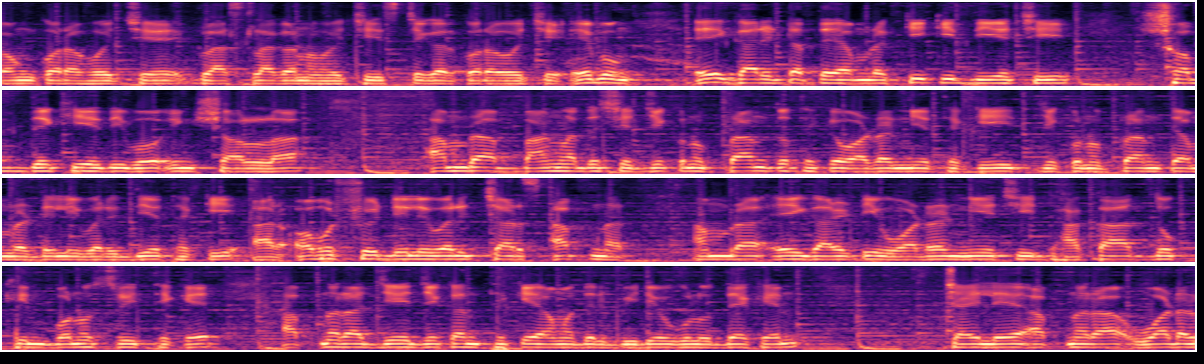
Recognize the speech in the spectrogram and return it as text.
রং করা হয়েছে গ্লাস লাগানো হয়েছে স্টিকার করা হয়েছে এবং এই গাড়িটাতে আমরা কি কি দিয়েছি, সব দেখিয়ে দিব ইনশাল্লাহ আমরা বাংলাদেশের যে কোনো প্রান্ত থেকে অর্ডার নিয়ে থাকি, যে কোনো প্রান্তে আমরা ডেলিভারি দিয়ে থাকি, আর অবশ্যই ডেলিভারি চার্জ আপনার। আমরা এই গাড়িটি অর্ডার নিয়েছি ঢাকা, দক্ষিণ বনশ্রী থেকে। আপনারা যে যেখান থেকে আমাদের ভিডিওগুলো দেখেন, চাইলে আপনারা অর্ডার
